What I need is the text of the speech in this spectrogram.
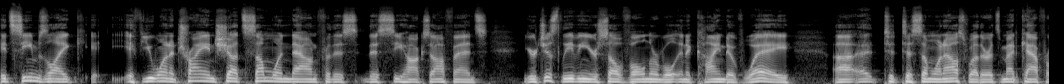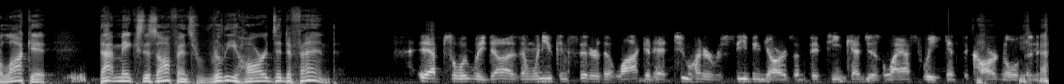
It seems like if you want to try and shut someone down for this this Seahawks offense, you're just leaving yourself vulnerable in a kind of way uh, to, to someone else, whether it's Metcalf or Lockett. That makes this offense really hard to defend. It absolutely does. And when you consider that Lockett had 200 receiving yards on 15 catches last week against the Cardinals, yeah.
